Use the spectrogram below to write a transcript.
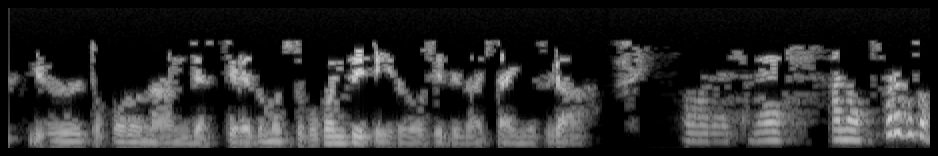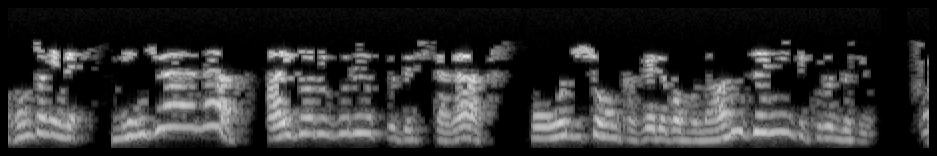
いうところなんですけれども、ちょっとここについていろいろ教えていただきたいんですが、そうですね。あの、それこそ本当にね、メジャーなアイドルグループでしたら、もうオーディションかければもう何千人って来るんですよ。本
